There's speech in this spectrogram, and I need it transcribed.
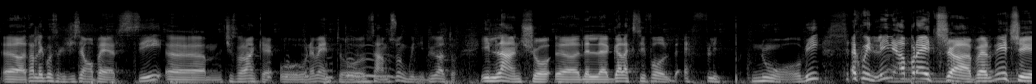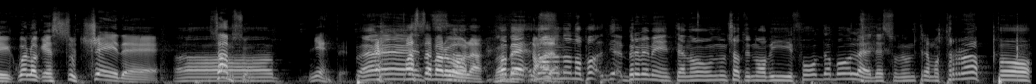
eh, tra le cose che ci siamo persi, ehm, ci sarà anche un evento Samsung, quindi più che altro il lancio eh, del Galaxy Fold e Flip nuovi. E quindi linea breccia per dirci quello che succede. Ah, Samsung. Niente. Pensa. Passa parola. Vabbè, No, no, no, no, po- brevemente hanno annunciato i nuovi foldable. Adesso non entriamo troppo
